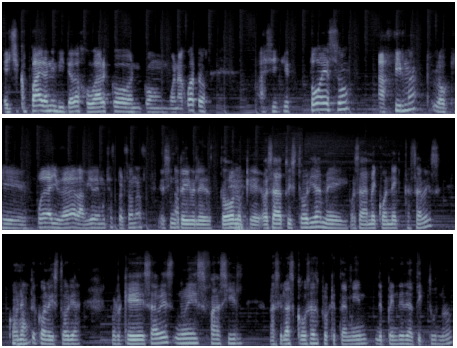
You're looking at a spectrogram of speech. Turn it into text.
El Chico Pai lo han invitado a jugar con, con Guanajuato. Así que todo eso afirma lo que puede ayudar a la vida de muchas personas. Es increíble todo lo que, o sea, tu historia me, o sea, me conecta, ¿sabes? Conecto con la historia, porque, ¿sabes? No es fácil hacer las cosas porque también depende de actitud, ¿no?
